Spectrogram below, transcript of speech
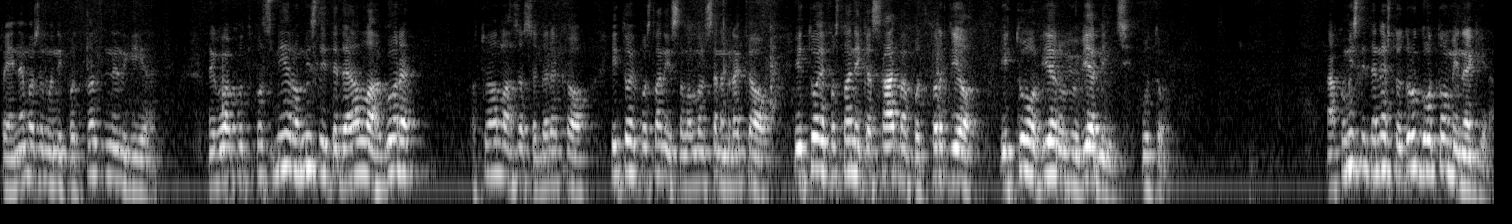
Pa je ne možemo ni potvrditi ni negirati. Nego ako pod smjerom mislite da je Allah gore, pa to je Allah za sebe rekao, i to je poslanik sallallahu sallam rekao, i to je poslanik Ashabima potvrdio, i to vjeruju vjernici u to. Ako mislite nešto drugo, to mi negira.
